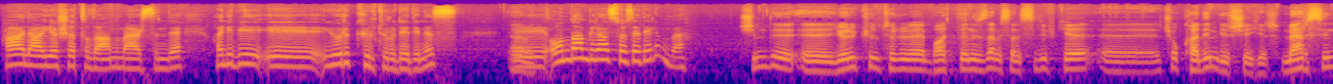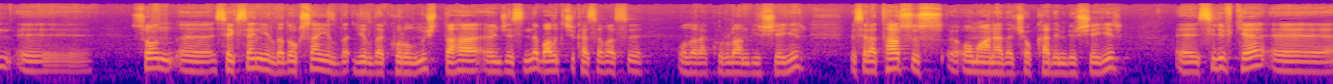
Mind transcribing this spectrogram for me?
hala yaşatılan Mersin'de. Hani bir e, yörük kültürü dediniz. Ee, Evet. ondan biraz söz edelim mi? Şimdi e, yörük kültürüne baktığınızda mesela Silifke e, çok kadim bir şehir. Mersin e, son e, 80 yılda 90 yılda, yılda kurulmuş. Daha öncesinde balıkçı kasabası olarak kurulan bir şehir. Mesela Tarsus e, o manada çok kadim bir şehir. E, Silifke e,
